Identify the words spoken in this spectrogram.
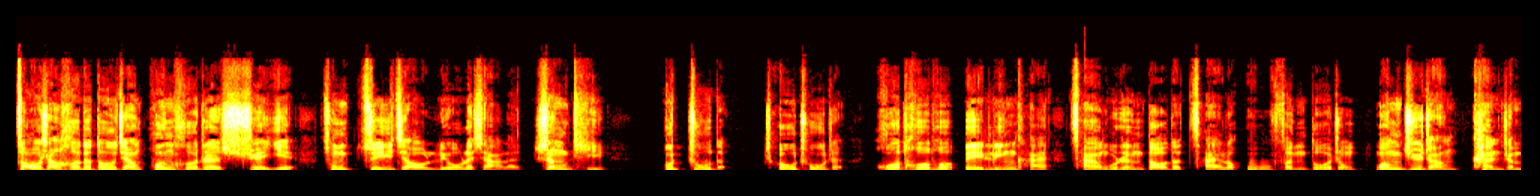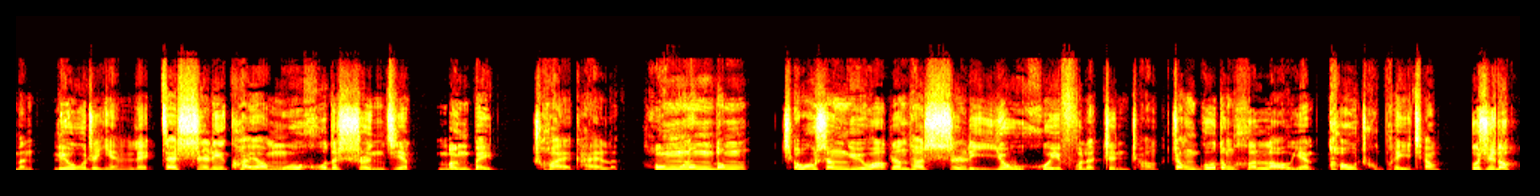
早上喝的豆浆混合着血液从嘴角流了下来，身体不住的抽搐着。活脱脱被林凯惨无人道的踩了五分多钟。王局长看着门，流着眼泪，在视力快要模糊的瞬间，门被踹开了。轰隆咚，求生欲望让他视力又恢复了正常。张国栋和老严掏出配枪，不许动。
